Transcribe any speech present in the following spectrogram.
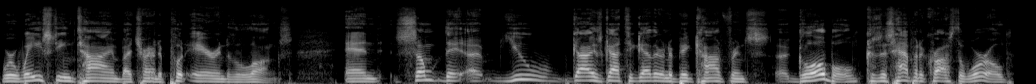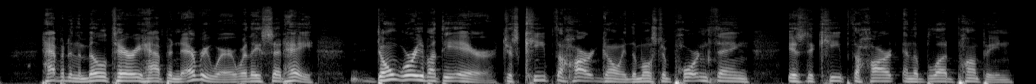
We're wasting time by trying to put air into the lungs. And some, they, uh, you guys got together in a big conference, uh, global, because this happened across the world, happened in the military, happened everywhere, where they said, "Hey, don't worry about the air. Just keep the heart going. The most important thing is to keep the heart and the blood pumping."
